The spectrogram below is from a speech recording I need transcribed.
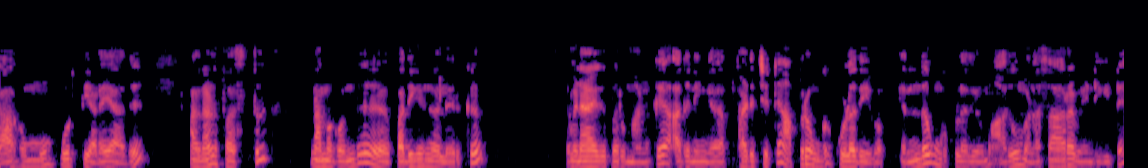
யாகமும் பூர்த்தி அடையாது. அதனால ஃபஸ்ட்டு நமக்கு வந்து பதிகங்கள் இருக்குது விநாயக பெருமானுக்கு அதை நீங்கள் படிச்சுட்டு அப்புறம் உங்கள் குலதெய்வம். எந்த உங்கள் குலதெய்வமோ அதுவும் மனசார வேண்டிக்கிட்டு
